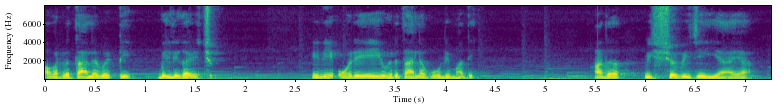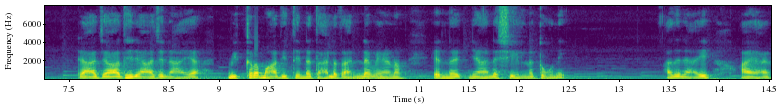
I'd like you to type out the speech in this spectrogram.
അവരുടെ തല വെട്ടി ബലി കഴിച്ചു. ഇനി ഒരേ ഒരു തല കൂടി മതി. അത് വിശ്വവിജയിയായ രാജാധിരാജനായ വിക്രമാദിത്യന്റെ തല തന്നെ വേണം എന്ന് ജ്ഞാനശീലിന് തോന്നി. അതിനായി അയാൾ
